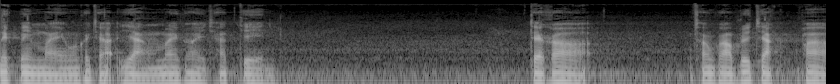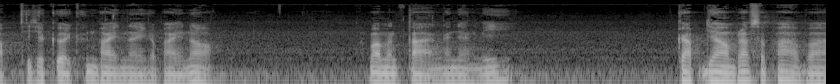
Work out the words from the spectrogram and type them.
นึกใหม่ๆมันก็จะยังไม่ค่อยชัดเจน แต่ก็ทำความรู้จักภาพที่จะเกิดขึ้นภายในกับภายนอก ว่ามันต่างกันอย่างนี้ กับยอมรับสภาพว่า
